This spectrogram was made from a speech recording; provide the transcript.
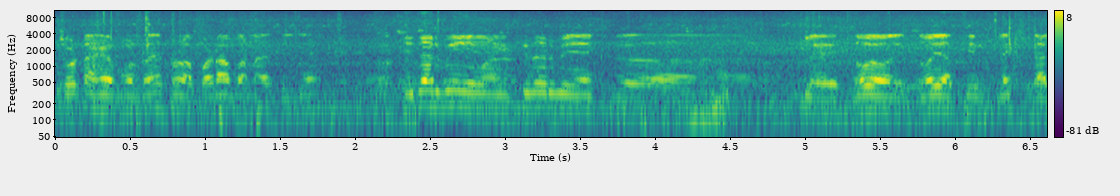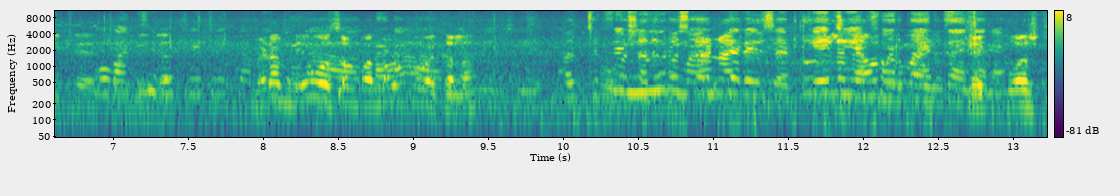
छोटा है बोल रहे हैं थोड़ा बड़ा बना दीजिए इधर भी किधर भी एक अ, फ्ले- दो दो या तीन फ्लेक्स डाल के छोड़ दीजिए ಮೇಡಮ್ ನೀವು ಸ್ವಲ್ಪ ನೋಡ್ಕೋಬೇಕಲ್ಲ ಅದು ಚೆಕ್ ಪೋಸ್ಟ್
